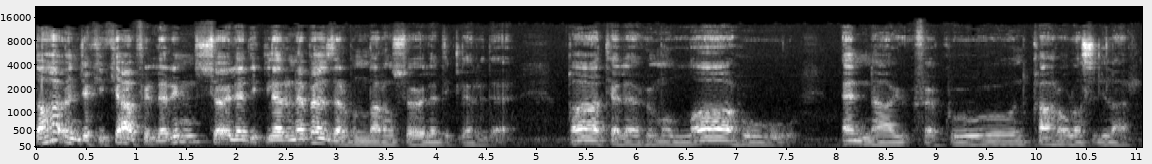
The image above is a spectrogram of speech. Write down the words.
Daha önceki kafirlerin söylediklerine benzer bunların söyledikleri de. Katelehumullahu enna yufekun kahrolasıcılar.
